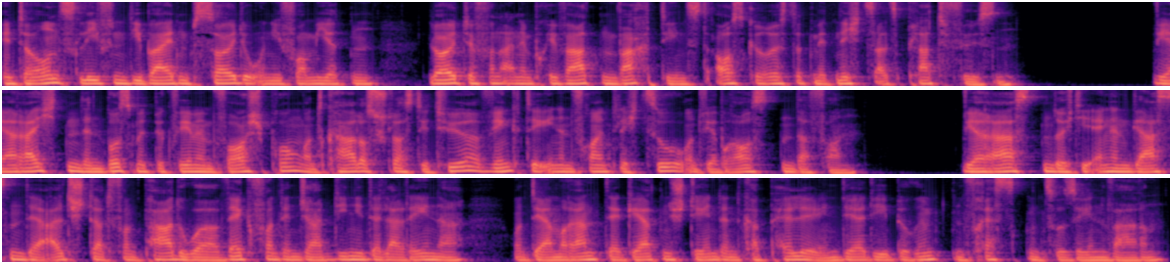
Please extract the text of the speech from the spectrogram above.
Hinter uns liefen die beiden Pseudo-Uniformierten, Leute von einem privaten Wachdienst, ausgerüstet mit nichts als Plattfüßen. Wir erreichten den Bus mit bequemem Vorsprung und Carlos schloss die Tür, winkte ihnen freundlich zu und wir brausten davon. Wir rasten durch die engen Gassen der Altstadt von Padua, weg von den Giardini dell'Arena und der am Rand der Gärten stehenden Kapelle, in der die berühmten Fresken zu sehen waren.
